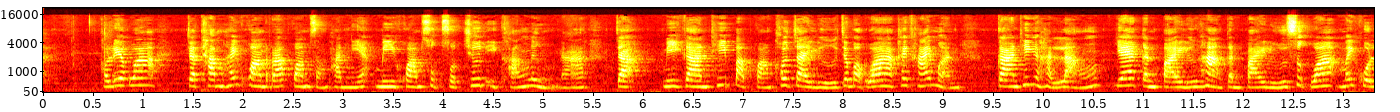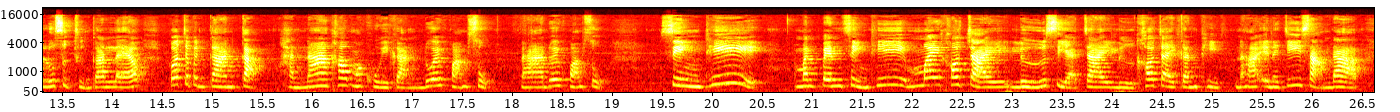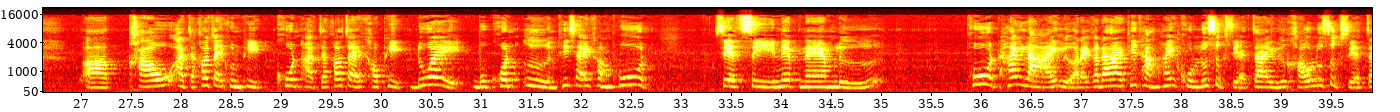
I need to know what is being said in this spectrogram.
เขาเรียกว่าจะทำให้ความรักความสัมพันธ์เนี้ยมีความสุขสดชื่นอีกครั้งหนึ่งนะ จะ มีการที่ปรับความเข้าใจหรือจะบอกว่าคล้าย ๆ เหมือนการที่หันหลังแยกกันไปหรือห่างกันไป หรือรู้สึกว่าไม่ควรรู้สึกถึงกันแล้ว ก็จะเป็นการกลับหันหน้าเข้ามาคุยกันด้วยความสุขนะคะด้วยความสุข สิ่งที่มันเป็นสิ่งที่ไม่เข้าใจหรือเสียใจหรือเข้าใจกันผิดนะคะ energy 3ดาบเขาอาจจะเข้าใจคุณผิด คุณอาจจะเข้าใจเขาผิดด้วยบุคคลอื่นที่ใช้คำพูด เสียดสีเน็บแนมหรือ พูดให้ร้ายหรืออะไรก็ได้ที่ทำให้คุณรู้สึกเสียใจ หรือเขารู้สึกเสียใจ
